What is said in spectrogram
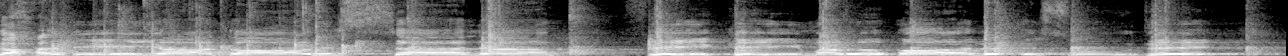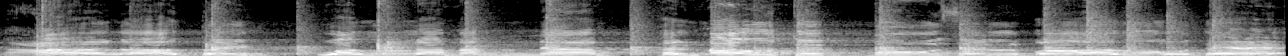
زحلة يا دار السلام فيكي مرضى الأسودة. على الضيم والله ما منام الموت ببوز البارودة.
